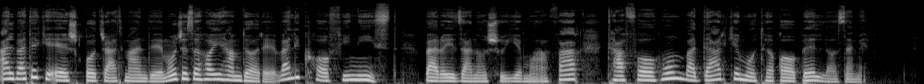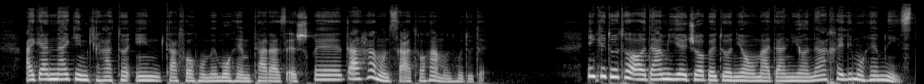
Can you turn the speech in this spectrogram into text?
البته که عشق قدرتمنده معجزه هایی هم داره ولی کافی نیست. برای زناشویی موفق تفاهم و درک متقابل لازمه. اگر نگیم که حتی این تفاهم مهمتر از عشق در همون سطح و همون حدوده. اینکه دو تا آدم یه جا به دنیا اومدن یا نه خیلی مهم نیست.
